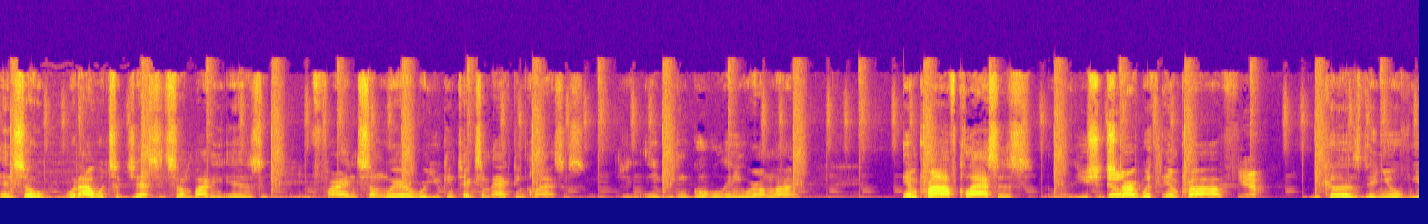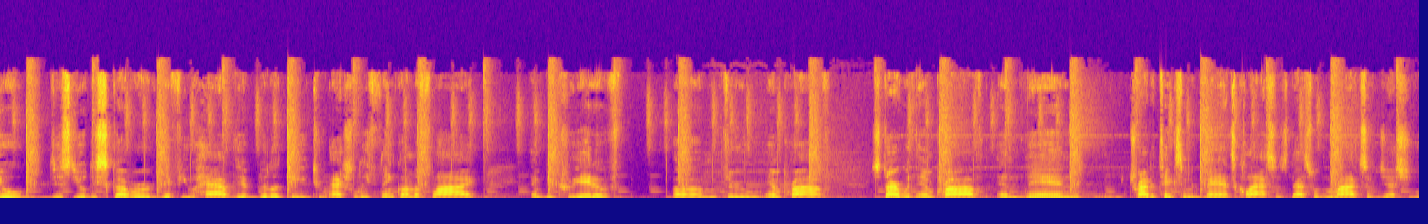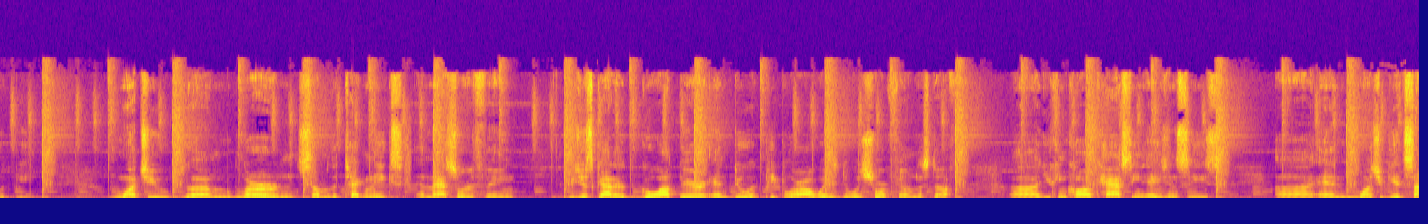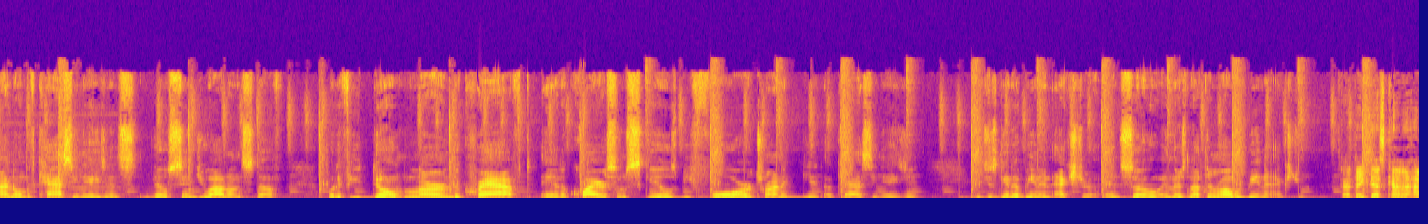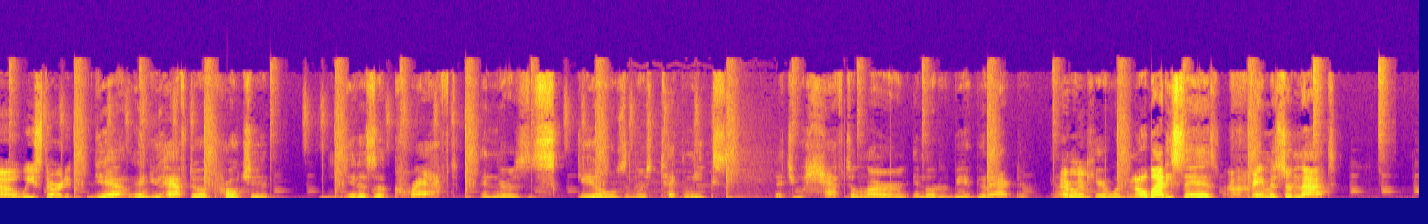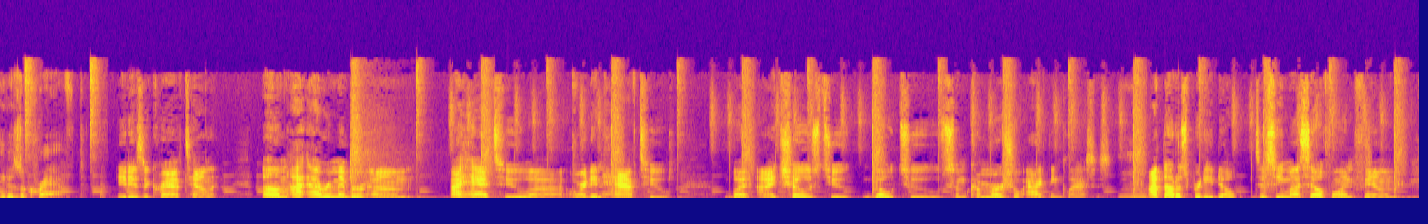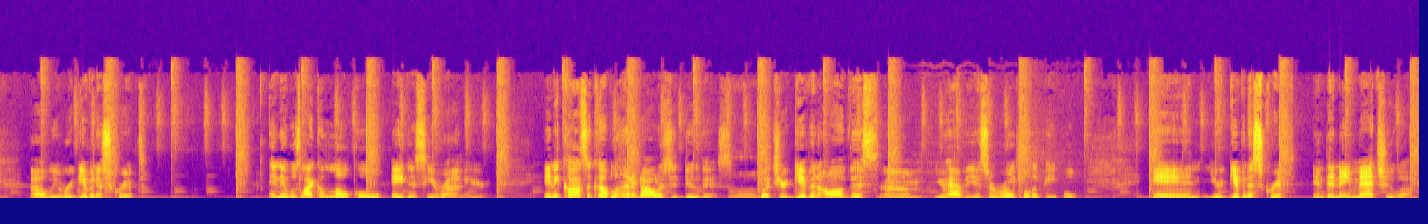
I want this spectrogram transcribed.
And so, what I would suggest to somebody is find somewhere where you can take some acting classes. You, you can Google anywhere online. Improv classes. You should Dope. start with improv Yeah. because then you'll you'll just you'll discover if you have the ability to actually think on the fly and be creative um, through improv. Start with improv and then try to take some advanced classes. That's what my suggestion would be. Once you um, learn some of the techniques and that sort of thing, you just got to go out there and do it. People are always doing short film and stuff. Uh, you can call casting agencies. Uh, and once you get signed on with casting agents, they'll send you out on stuff. But if you don't learn the craft and acquire some skills before trying to get a casting agent, you're just end up being an extra. And so, and there's nothing wrong with being an extra. I think that's kind of how we started. Yeah, and you have to approach it. It is a craft, and there's skills and there's techniques that you have to learn in order to be a good actor. And I, I don't care what nobody says, Uh-huh. famous or not. It is a craft. It is a craft talent. Um, I, I remember um, I had to, uh, or I didn't have to, but I chose to go to some commercial acting classes. I thought it was pretty dope to see myself on film. Uh, we were given a script, and it was like a local agency around here. And it costs a couple of hundred dollars to do this, but you're given all this. Um, you have it's a room full of people, and you're given a script, and then they match you up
